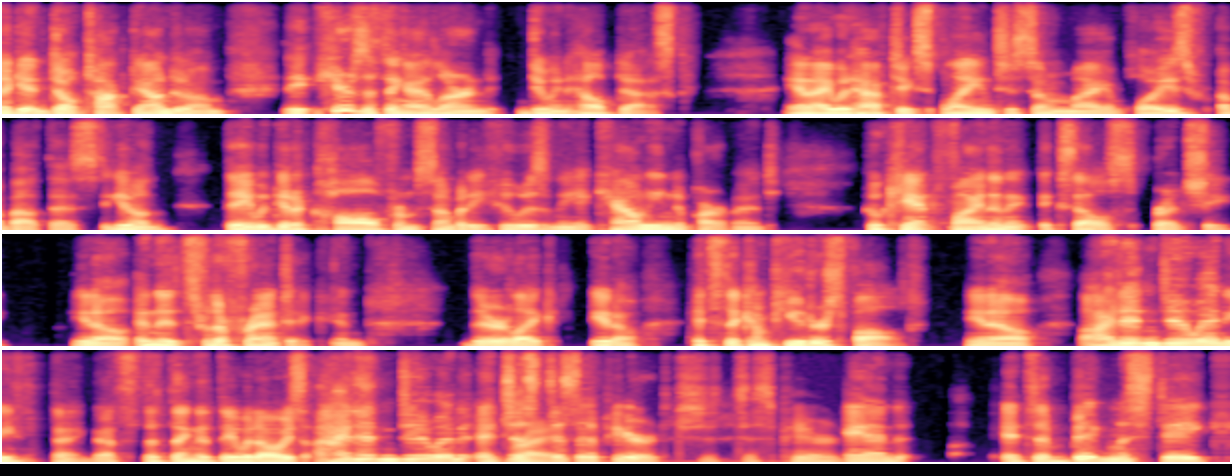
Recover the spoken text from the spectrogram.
again, don't talk down to them. Here's the thing I learned doing help desk. And I would have to explain to some of my employees about this. You know, they would get a call from somebody who is in the accounting department who can't find an Excel spreadsheet you know, and it's they're frantic and they're like, you know, it's the computer's fault. You know, I didn't do anything. That's the thing that they would always, I didn't do it. It just right. disappeared. It just disappeared. And it's a big mistake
